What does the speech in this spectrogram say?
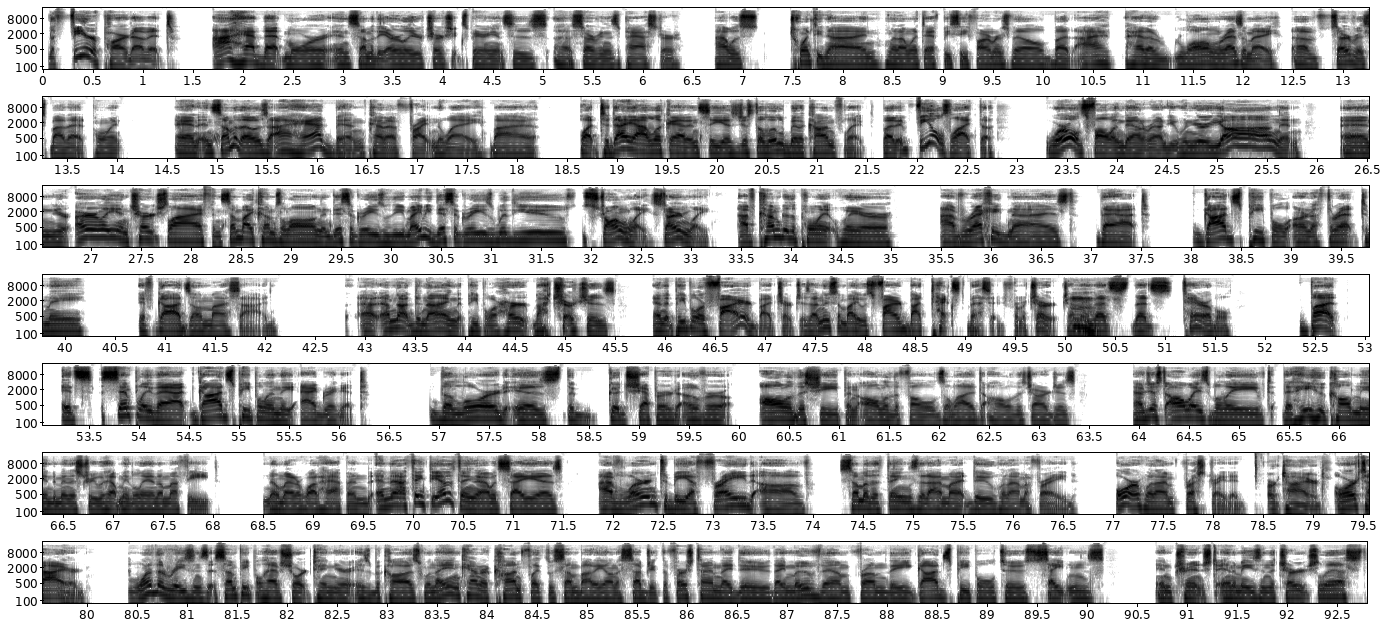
The fear part of it, I had that more in some of the earlier church experiences uh, serving as a pastor. I was 29 when I went to FBC Farmersville, but I had a long resume of service by that point. And in some of those, I had been kind of frightened away by what today I look at and see as just a little bit of conflict, but it feels like the world's falling down around you when you're young and and you're early in church life and somebody comes along and disagrees with you, maybe disagrees with you strongly, sternly. I've come to the point where I've recognized that God's people aren't a threat to me if God's on my side. I, am not denying that people are hurt by churches and that people are fired by churches. I knew somebody who was fired by text message from a church. I mean, mm. that's that's terrible. But it's simply that God's people in the aggregate, the Lord is the good shepherd over all of the sheep and all of the folds allotted to all of the charges. I've just always believed that he who called me into ministry would help me land on my feet no matter what happened. And I think the other thing I would say is I've learned to be afraid of some of the things that I might do when I'm afraid or when I'm frustrated or tired. Or tired. One of the reasons that some people have short tenure is because when they encounter conflict with somebody on a subject, the first time they do, they move them from the God's people to Satan's entrenched enemies in the church list.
